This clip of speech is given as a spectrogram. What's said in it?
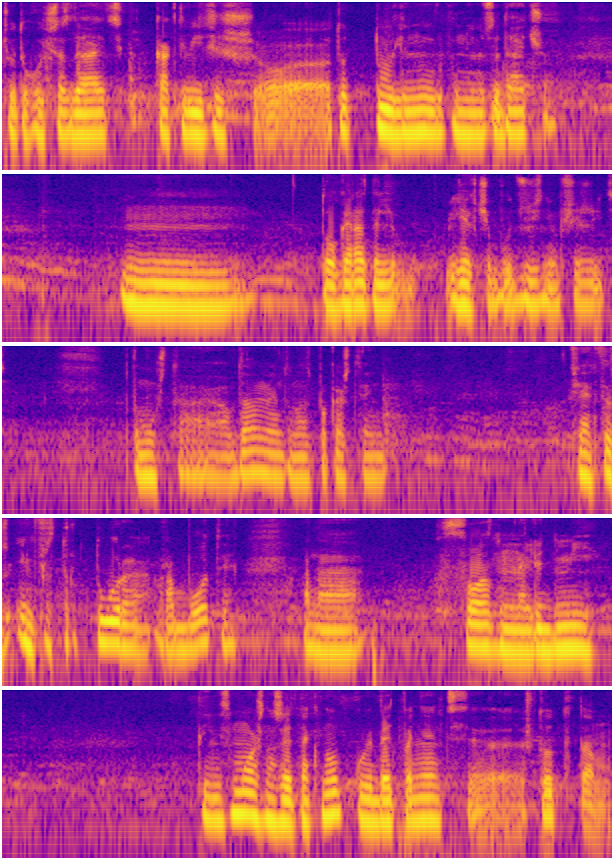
что ты хочешь создать, как ты видишь э, ту, ту или иную выполненную задачу, то гораздо легче будет в жизни вообще жить. Потому что в данный момент у нас пока что вся инфраструктура работы, она создана людьми. Ты не сможешь нажать на кнопку и дать понять э, что-то там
